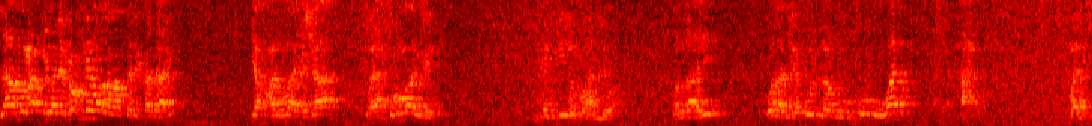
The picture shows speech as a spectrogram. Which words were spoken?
لا معقب لحكمه ولا رد لقضائه. يفعل ما يشاء ويحكم ما يريد. حقي له اللواء والله ولم يكن له كفوا أحد. ملك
